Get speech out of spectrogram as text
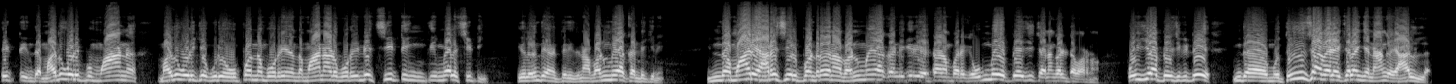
திட்டு இந்த மது ஒழிப்பு மான மது ஒழிக்கக்கூடிய ஒப்பந்தம் போடுறீங்க இந்த மாநாடு போடுறீங்க சீட்டிங் மேலே சீட்டிங் இதுலேருந்து எனக்கு தெரியுது. நான் வன்மையாக கண்டிக்கிறேன். இந்த மாதிரி அரசியல் பண்ணுறதை நான் வன்மையாக கண்டிக்கிறேன். எட்டாம் பறக்க உண்மையை பேசி ஜனங்கள்கிட்ட வரணும். பொய்யா பேசிக்கிட்டு இந்த திருசா வேலைக்கெல்லாம் இங்கே நாங்கள் யாரும் இல்லை.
